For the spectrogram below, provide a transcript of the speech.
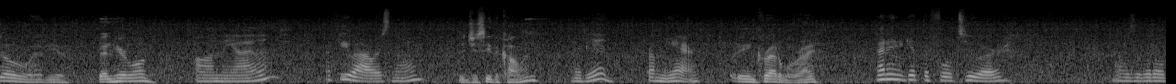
So, have you been here long? On the island? A few hours now. Did you see the colony? I did, from the air. Pretty incredible, right? I didn't get the full tour. I was a little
